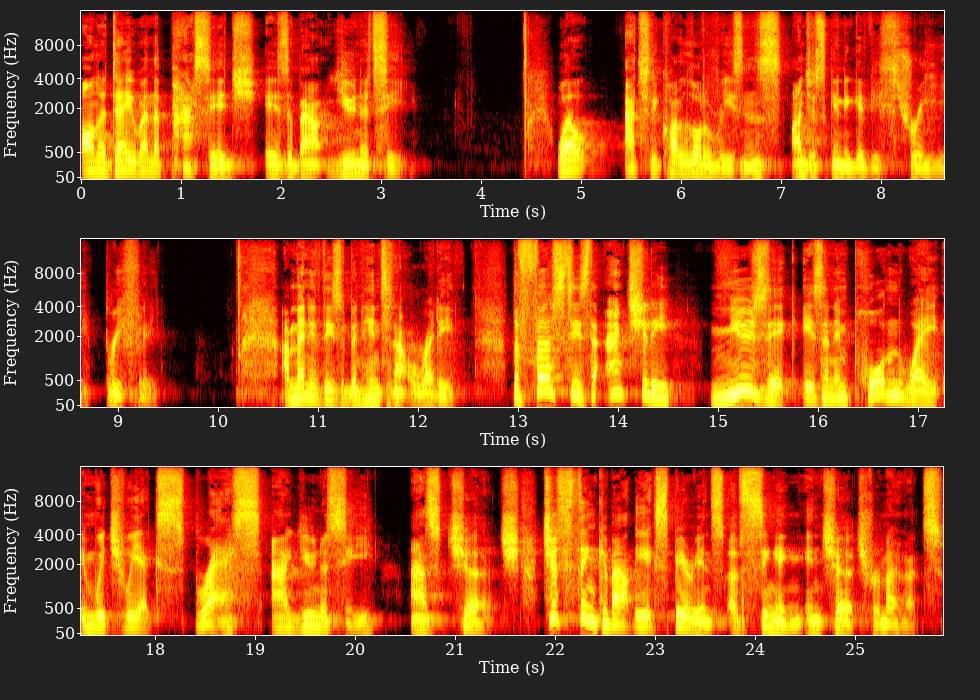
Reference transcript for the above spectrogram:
on a day when the passage is about unity? Well, actually, quite a lot of reasons. I'm just going to give you three briefly. And many of these have been hinted at already. The first is that actually, music is an important way in which we express our unity as church. Just think about the experience of singing in church for a moment.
